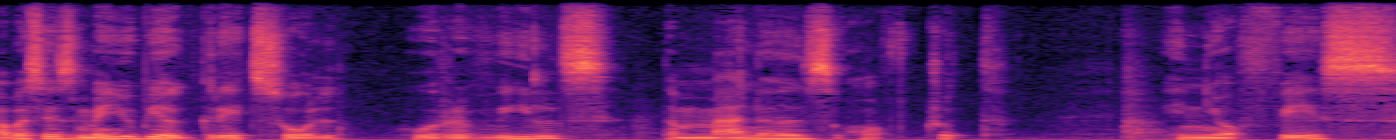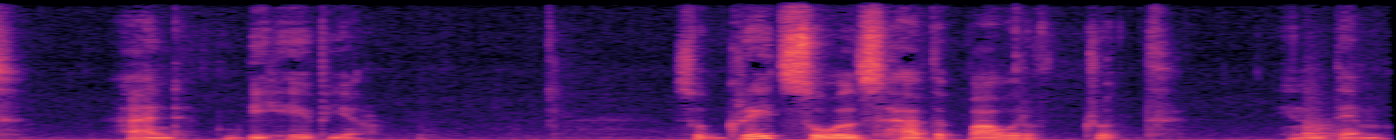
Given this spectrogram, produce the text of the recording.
Baba says, May you be a great soul who reveals the manners of truth in your face and behavior. So, great souls have the power of truth in them.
